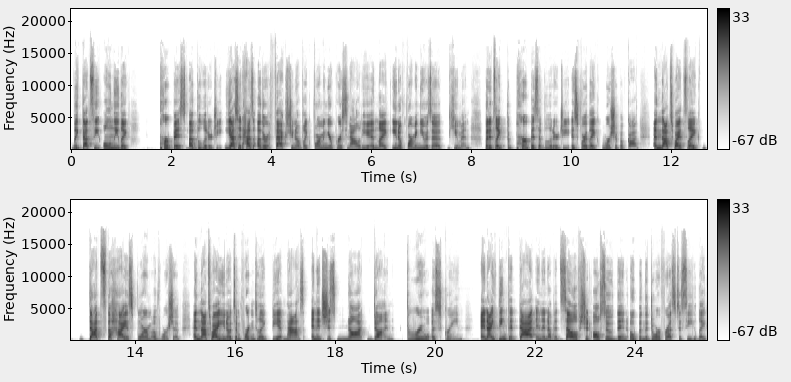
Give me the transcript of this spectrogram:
Like that's the only like purpose of the liturgy. Yes, it has other effects, you know, of like forming your personality and like, you know, forming you as a human. But it's like the purpose of the liturgy is for like worship of God. And that's why it's like that's the highest form of worship. And that's why, you know, it's important to like be at mass and it's just not done through a screen. And I think that that in and of itself should also then open the door for us to see like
